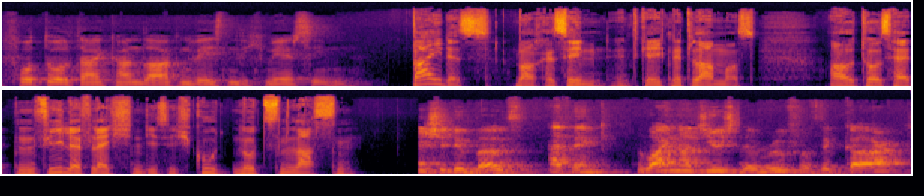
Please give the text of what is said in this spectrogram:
Photovoltaikanlagen wesentlich mehr Sinn. Beides mache Sinn, entgegnet Lammers. Autos hätten viele Flächen, die sich gut nutzen lassen. You should do both, I think. Why not use the roof of the car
